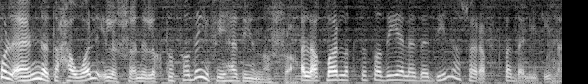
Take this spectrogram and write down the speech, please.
والآن نتحول إلى الشأن الاقتصادي في هذه النشرة. الأخبار الاقتصادية لدى دينا شرف تفضلي دينا.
